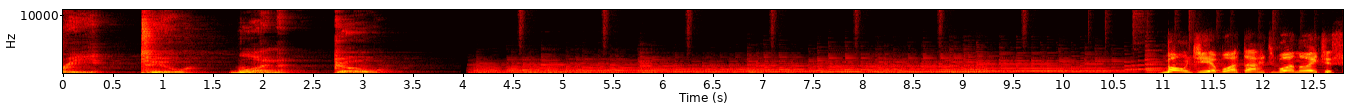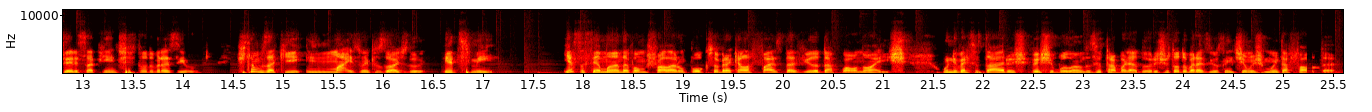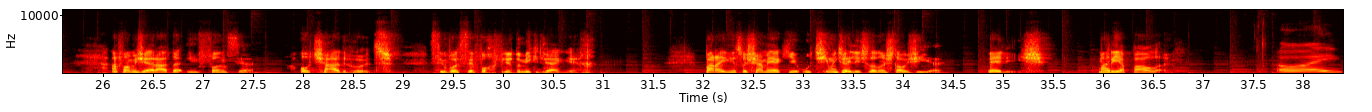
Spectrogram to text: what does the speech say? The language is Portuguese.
Three, two, one, go. Bom dia, boa tarde, boa noite, seres sapientes de todo o Brasil. Estamos aqui em mais um episódio do It's Me. E essa semana vamos falar um pouco sobre aquela fase da vida da qual nós, universitários, vestibulandos e trabalhadores de todo o Brasil sentimos muita falta. A famigerada infância, ou childhood, se você for filho do Mick Jagger. Para isso, chamei aqui o time de elite da nostalgia. Eles, Maria Paula, Oi.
